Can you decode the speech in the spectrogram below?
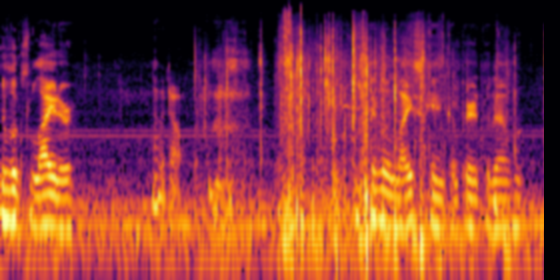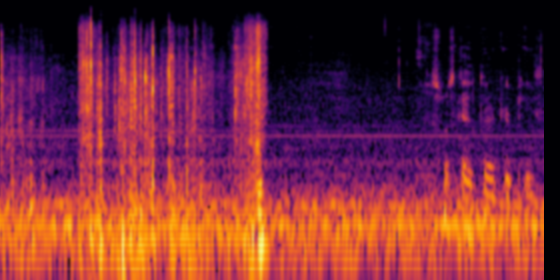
It looks lighter. No, it don't. It's a little light skin compared to that one. This one's got a darker piece.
